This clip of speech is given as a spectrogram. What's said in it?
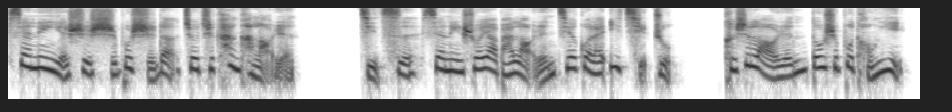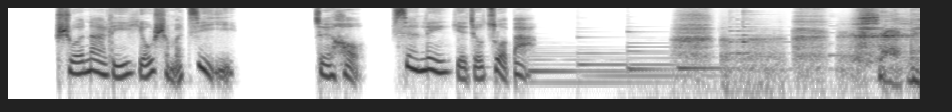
县令也是时不时的就去看看老人。几次县令说要把老人接过来一起住，可是老人都是不同意，说那里有什么记忆。最后县令也就作罢。县令。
